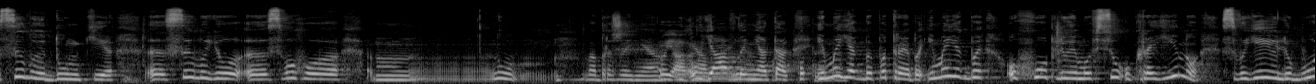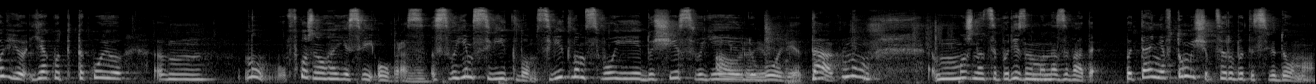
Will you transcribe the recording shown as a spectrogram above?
Силою думки, е, силою е, свого ну, воображення, Уявлення. уявлення, так. І ми якби потреба, і ми якби охоплюємо всю Україну своєю любов'ю, як от такою. ем, Ну, в кожного є свій образ, своїм світлом, світлом своєї душі, своєї Аурою. любові. Так, ну можна це по-різному називати. Питання в тому, щоб це робити свідомо,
